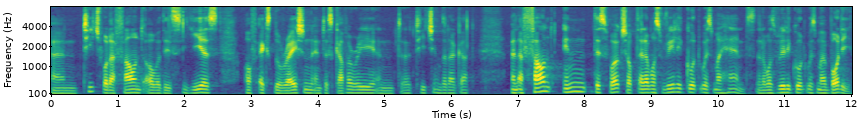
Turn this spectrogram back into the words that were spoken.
and teach what I found over these years of exploration and discovery and uh, teaching that I got. And I found in this workshop that I was really good with my hands, that I was really good with my body,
